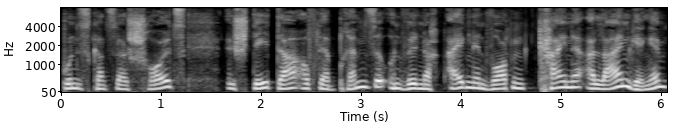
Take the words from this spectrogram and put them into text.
Bundeskanzler Scholz steht da auf der Bremse und will nach eigenen Worten keine Alleingänge.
